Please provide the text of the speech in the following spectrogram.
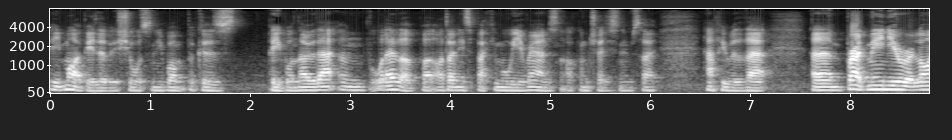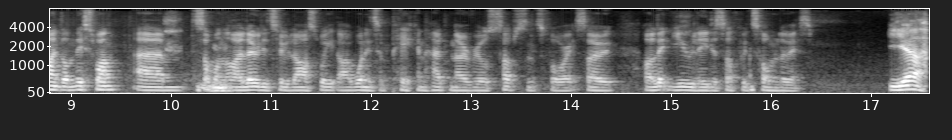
he might be a little bit shorter than you want because people know that and whatever. But I don't need to back him all year round. It's not like I'm chasing him. So happy with that. Um, Brad, me and you are aligned on this one. Um, someone mm-hmm. that I alluded to last week that I wanted to pick and had no real substance for it. So I'll let you lead us off with Tom Lewis. Yeah,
